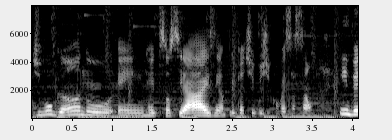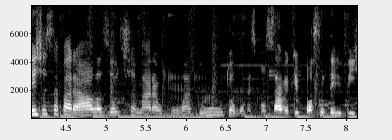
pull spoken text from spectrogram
divulgando em redes sociais, em aplicativos de conversação, em vez de separá-las ou de chamar algum adulto, algum responsável que possa intervir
